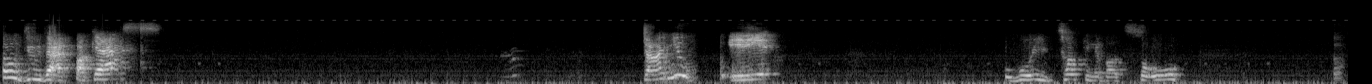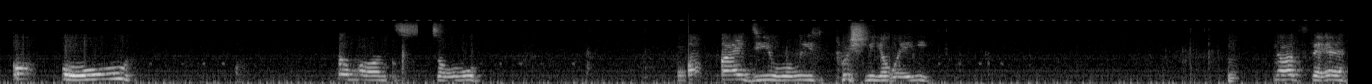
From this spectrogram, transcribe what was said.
Don't do that, fuck ass. John, you idiot. What are you talking about, soul? Oh, oh. Come on, soul. Why do you always push me away? Not fair.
